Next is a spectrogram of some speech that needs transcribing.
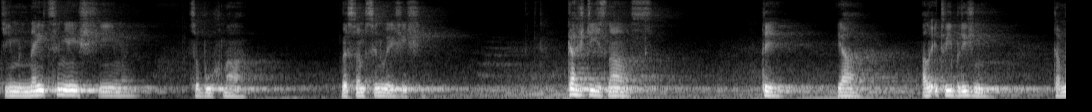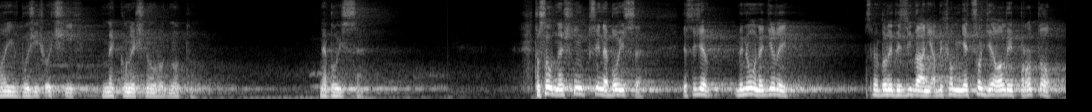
tím nejcennějším, co Bůh má ve svém synu Ježíši. Každý z nás, ty, já, ale i tvý blížní, tam mají v božích očích nekonečnou hodnotu. Neboj se. To jsou dnešní tři neboj se. Jestliže minulou neděli jsme byli vyzýváni, abychom něco dělali proto,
